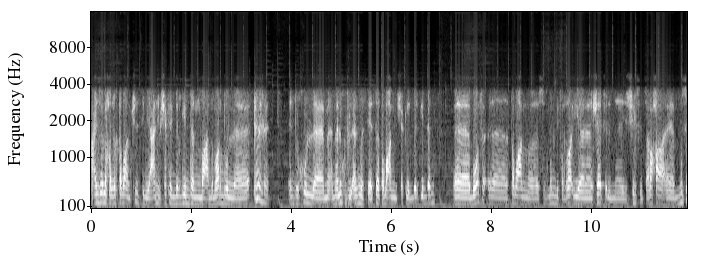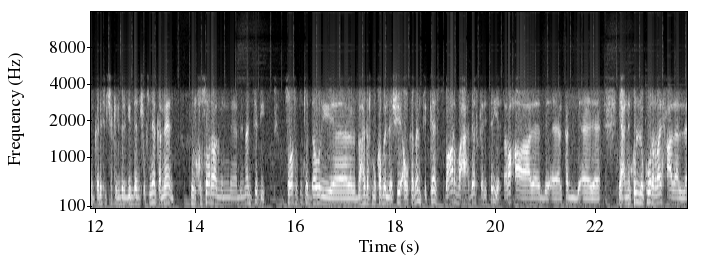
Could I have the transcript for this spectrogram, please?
عايز أقول لحضرتك طبعا تشيلسي بيعاني بشكل كبير جدا بعد برضه الدخول ملكه في الأزمة السياسية طبعا بشكل كبير جدا. أه بوافق أه طبعا أستاذ مجدي في الرأي. أنا شايف إن تشيلسي بصراحة موسم كارثي بشكل كبير جدا. شفناه كمان والخساره من من مان سيتي سواء في بطوله الدوري بهدف مقابل لا شيء أو كمان في الكاس بأربع أهداف كارثية. صراحة كان يعني كل كورة رايحة على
